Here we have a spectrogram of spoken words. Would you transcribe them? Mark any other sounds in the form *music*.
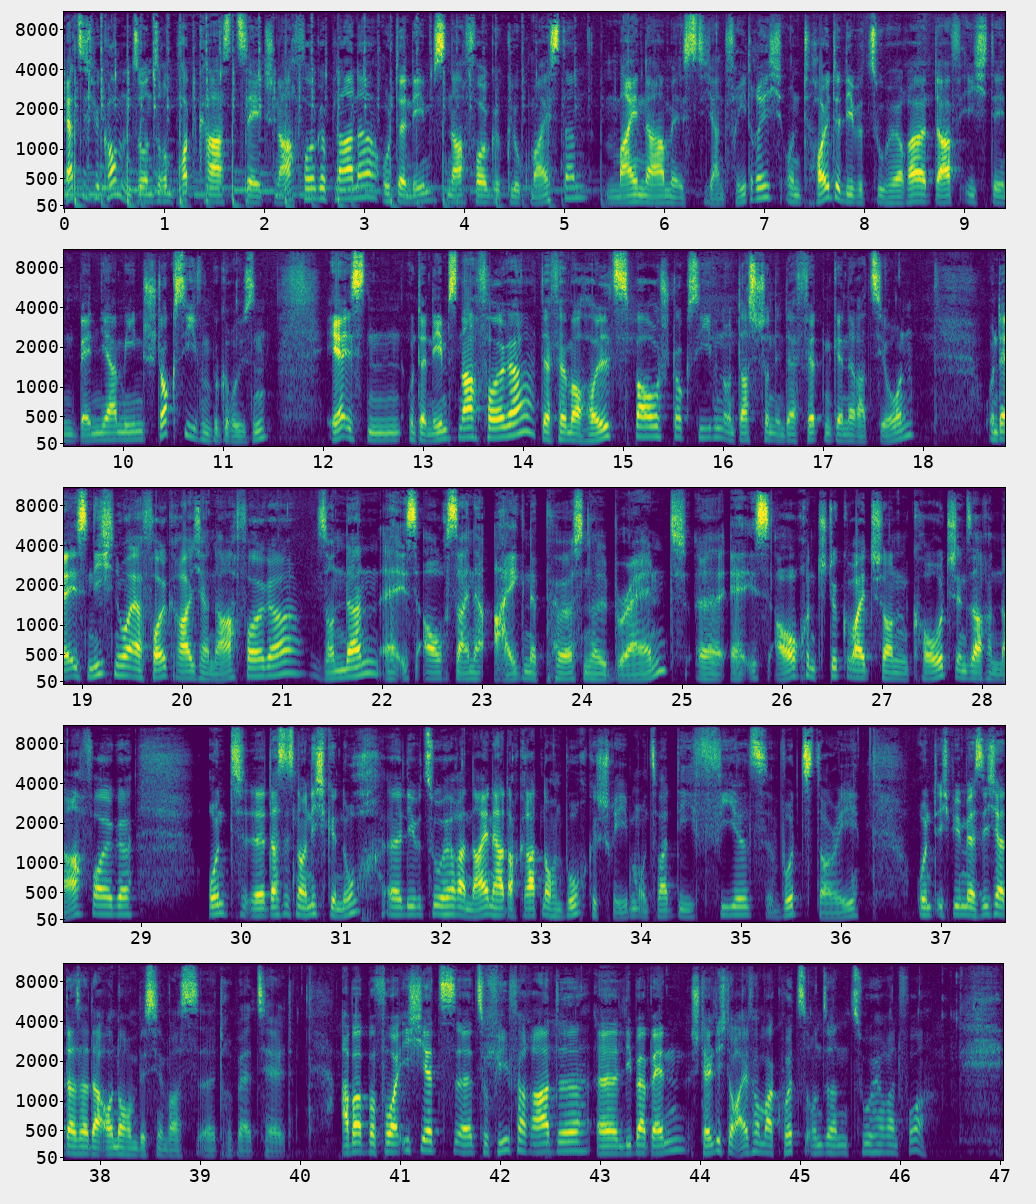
Herzlich willkommen zu unserem Podcast Sage Nachfolgeplaner, Unternehmensnachfolge klug meistern. Mein Name ist Jan Friedrich und heute, liebe Zuhörer, darf ich den Benjamin Stocksieven begrüßen. Er ist ein Unternehmensnachfolger der Firma Holzbau Stocksieven und das schon in der vierten Generation. Und er ist nicht nur erfolgreicher Nachfolger, sondern er ist auch seine eigene Personal Brand. Äh, er ist auch ein Stück weit schon Coach in Sachen Nachfolge. Und äh, das ist noch nicht genug, äh, liebe Zuhörer. Nein, er hat auch gerade noch ein Buch geschrieben, und zwar die Fields Wood Story. Und ich bin mir sicher, dass er da auch noch ein bisschen was äh, drüber erzählt. Aber bevor ich jetzt äh, zu viel verrate, äh, lieber Ben, stell dich doch einfach mal kurz unseren Zuhörern vor.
